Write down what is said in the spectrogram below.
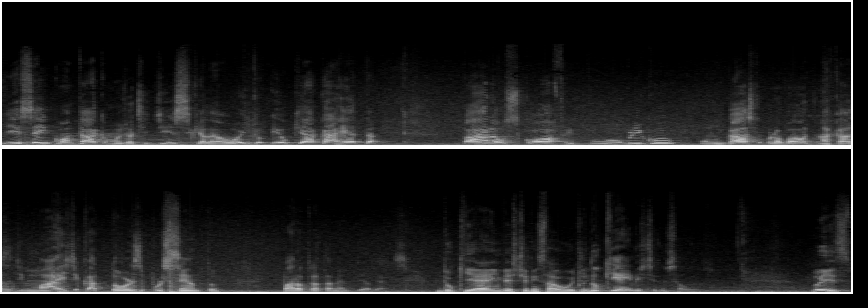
E sem contar, como eu já te disse, que ela é 8, e o que acarreta para os cofres públicos um gasto global na casa de mais de 14% para o tratamento de diabetes. Do que é investido em saúde. Do que é investido em saúde. Luiz,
